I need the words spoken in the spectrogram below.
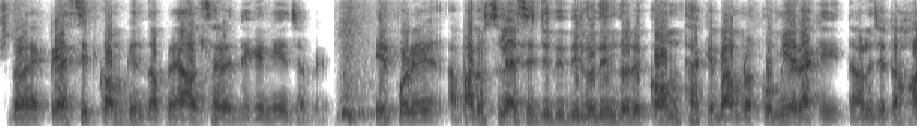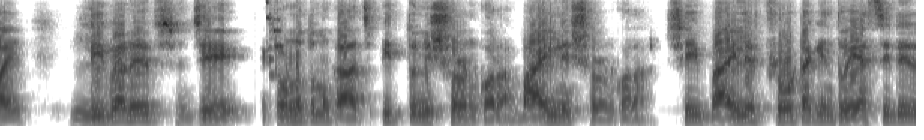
সুতরাং একটা অ্যাসিড কম কিন্তু আপনি আলসারের দিকে নিয়ে যাবে। এরপরে পাকস্থলী অ্যাসিড যদি দীর্ঘদিন ধরে কম থাকে বা আমরা কমিয়ে রাখি, তাহলে যেটা হয়, লিভারের যে একটা অন্যতম কাজ, পিত্ত নিঃসরণ করা বাইল নিঃসরণ করা, সেই বাইলের ফ্লোটা কিন্তু অ্যাসিডের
